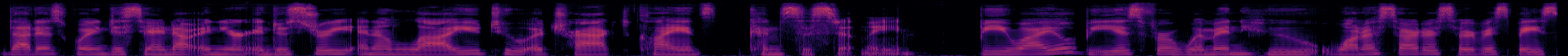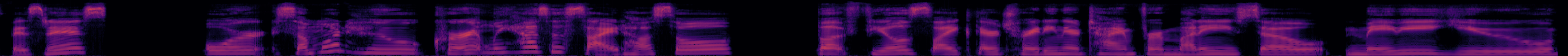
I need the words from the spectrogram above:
that is going to stand out in your industry and allow you to attract clients consistently. BYOB is for women who want to start a service based business or someone who currently has a side hustle but feels like they're trading their time for money. So maybe you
